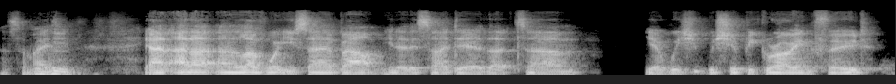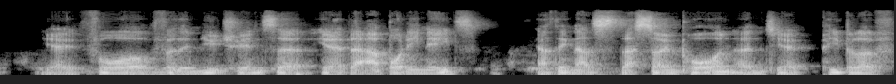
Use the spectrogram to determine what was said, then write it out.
That's amazing. Mm-hmm. Yeah, and I, and I, love what you say about you know this idea that um, you know we should we should be growing food, you know, for for the nutrients that you know that our body needs. I think that's that's so important, and you know, people have.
